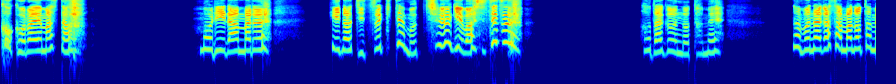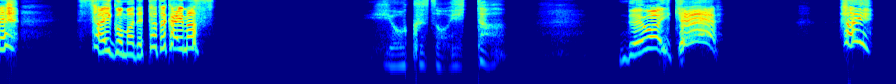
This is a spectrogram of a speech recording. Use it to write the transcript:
心得ました。森蘭丸命尽きても忠義はしせず。織田軍のため信長様のため最後まで戦います。よくぞ言った。では行け。はい。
